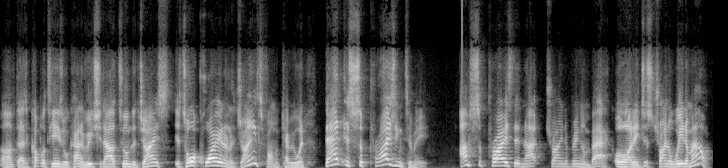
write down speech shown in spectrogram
uh, that a couple of teams were kind of reaching out to him. The Giants, it's all quiet on the Giants front with Kevin Wynn. That is surprising to me. I'm surprised they're not trying to bring him back, or are they just trying to wait him out?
